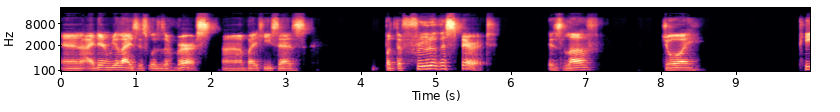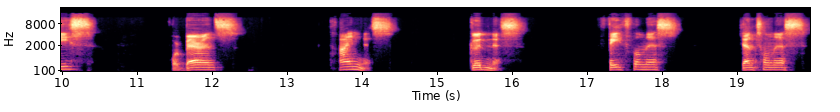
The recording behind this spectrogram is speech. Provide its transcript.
And I didn't realize this was a verse, uh, but he says, But the fruit of the Spirit is love, joy, peace, forbearance, kindness, goodness, faithfulness, gentleness,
